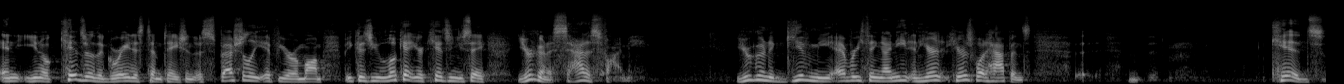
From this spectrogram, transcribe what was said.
And, you know, kids are the greatest temptation, especially if you're a mom, because you look at your kids and you say, You're going to satisfy me. You're going to give me everything I need. And here, here's what happens kids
